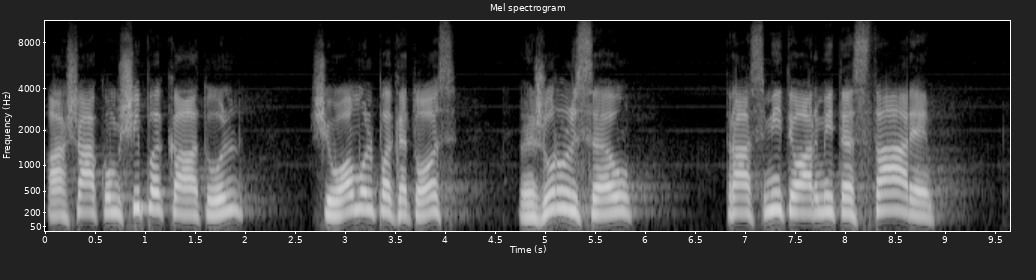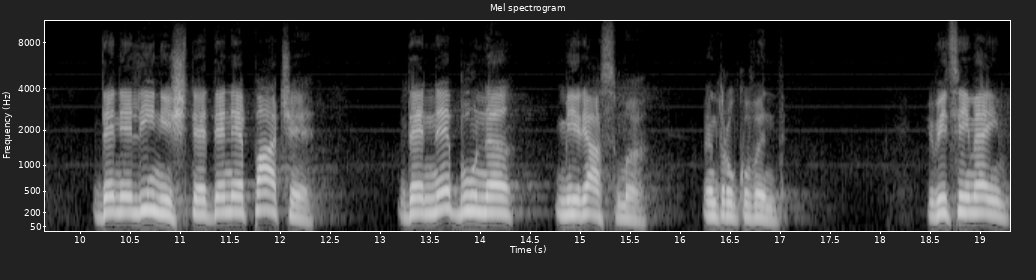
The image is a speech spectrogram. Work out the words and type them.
așa cum și păcatul și omul păcătos în jurul său transmite o anumită stare de neliniște, de nepace, de nebună mireasmă, într-un cuvânt. Iubiții mei,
